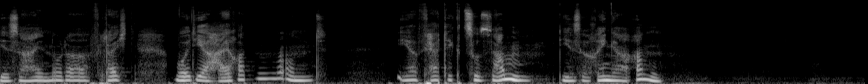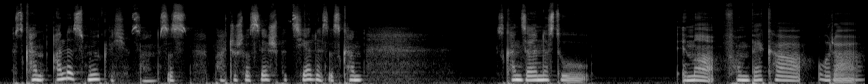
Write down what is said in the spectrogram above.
designen. Oder vielleicht wollt ihr heiraten und ihr fertigt zusammen diese Ringe an. Es kann alles Mögliche sein. Es ist praktisch was sehr Spezielles. Es kann, es kann sein, dass du immer vom Bäcker oder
